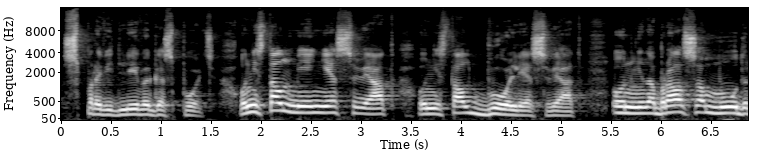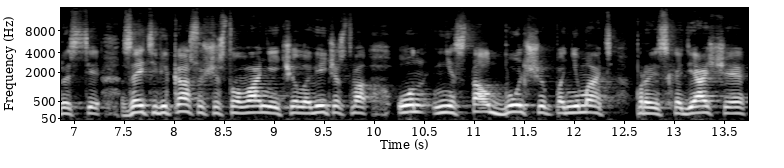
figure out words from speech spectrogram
справедливый Господь. Он не стал менее свят, он не стал более свят, он не набрался мудрости. За эти века существования человечества он не стал больше понимать происходящее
